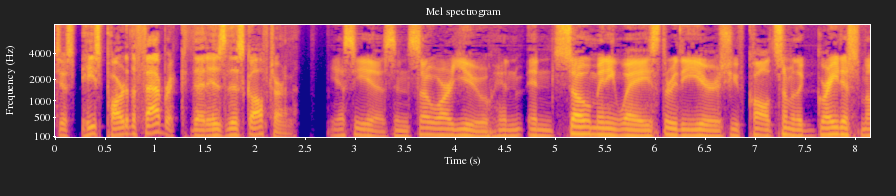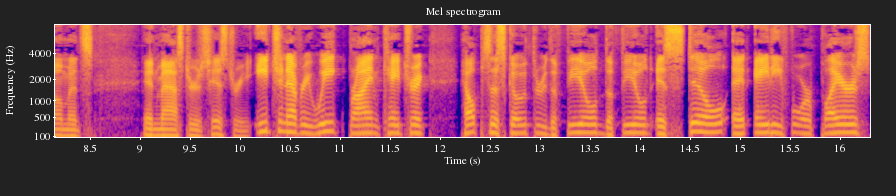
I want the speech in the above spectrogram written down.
just he's part of the fabric that is this golf tournament. Yes, he is, and so are you. In in so many ways through the years, you've called some of the greatest moments in Masters history. Each and every week, Brian Katrek helps us go through the field. The field is still at 84 players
